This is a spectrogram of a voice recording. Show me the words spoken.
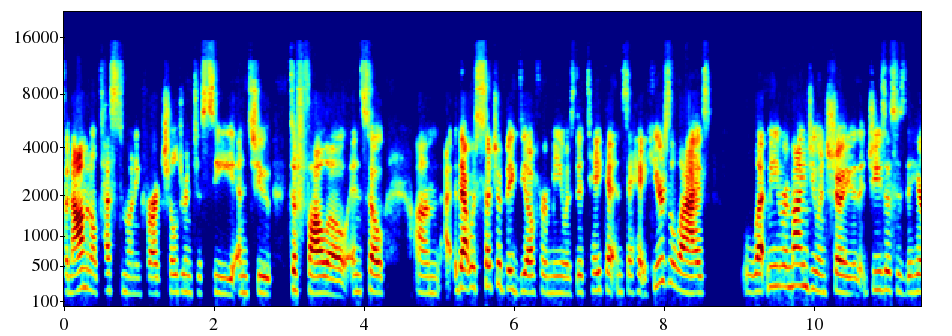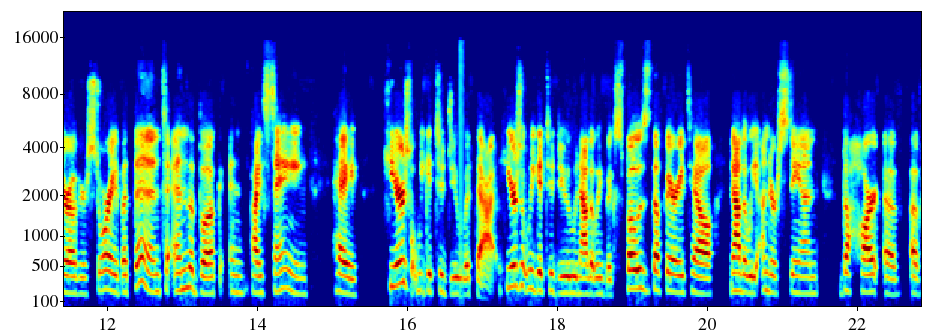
phenomenal testimony for our children to see and to to follow. And so um, that was such a big deal for me was to take it and say hey here's the lies. Let me remind you and show you that jesus is the hero of your story. But then to end the book and by saying hey here's what we get to do with that. Here's what we get to do now that we've exposed the fairy tale, now that we understand the heart of, of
